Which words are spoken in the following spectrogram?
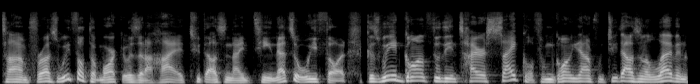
Tom, for us, we thought the market was at a high at 2019. That's what we thought because we had gone through the entire cycle from going down from 2011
